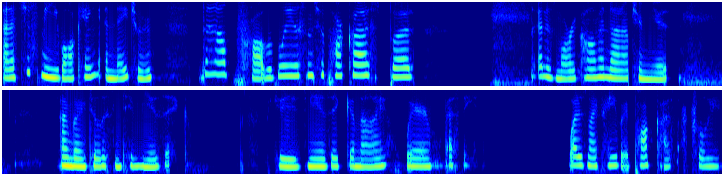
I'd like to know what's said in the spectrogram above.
and it's just me walking in nature, then I'll probably listen to a podcast, but it is more common that I'm to mute. I'm going to listen to music because music and I we're besties. What is my favorite podcast actually?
